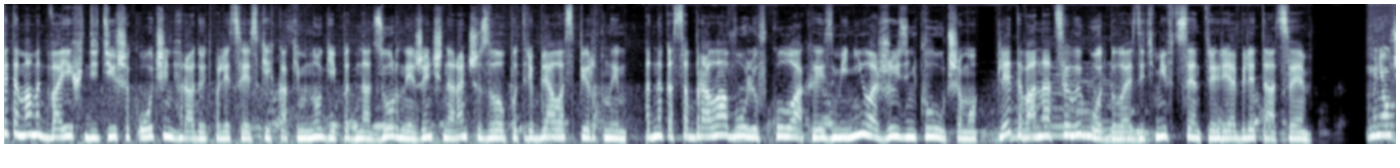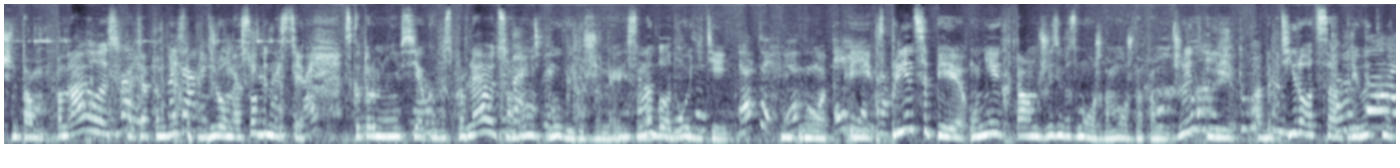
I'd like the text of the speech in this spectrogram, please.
Эта мама двоих детишек очень радует полицейских. Как и многие поднадзорные, женщина раньше злоупотребляла спиртным. Однако собрала волю в кулак и изменила жизнь к лучшему. Для этого она целый год была с детьми в центре реабилитации. Мне очень там понравилось, хотя там есть определенные особенности, с которыми не все как бы справляются, но мы выдержали. И со мной было двое детей. Вот. И в принципе у них там жизнь возможна. Можно там жить и адаптироваться, привыкнуть.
